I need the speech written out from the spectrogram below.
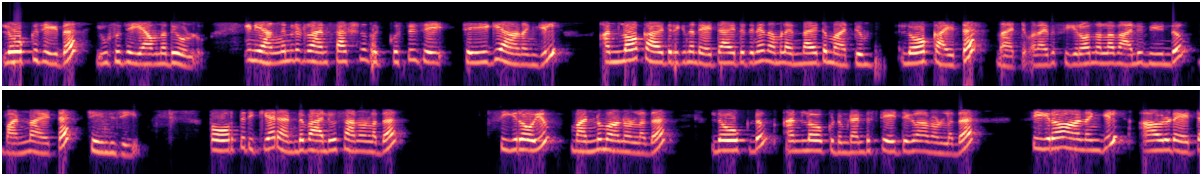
ലോക്ക് ചെയ്ത് യൂസ് ചെയ്യാവുന്നതേ ഉള്ളൂ. ഇനി അങ്ങനെ ഒരു ട്രാൻസാക്ഷൻ റിക്വസ്റ്റ് ചെയ്യുകയാണെങ്കിൽ അൺലോക്ക് ആയിട്ടിരിക്കുന്ന ഡേറ്റ ഐറ്റത്തിനെ നമ്മൾ എന്തായിട്ട് മാറ്റും? ലോക്ക് ആയിട്ട് മാറ്റും. അതായത് സീറോ എന്നുള്ള വാല്യൂ വീണ്ടും വൺ ആയിട്ട് ചേഞ്ച് ചെയ്യും. അപ്പൊ ഓർത്തിരിക്കുക രണ്ട് വാല്യൂസ് ആണുള്ളത്. സീറോയും വണ്ണുമാണുള്ളത് ലോക്ക്ഡും അൺലോക്ക്ഡും രണ്ട് സ്റ്റേറ്റുകളാണുള്ളത് സീറോ ആണെങ്കിൽ ആ ഒരു ഡേറ്റ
